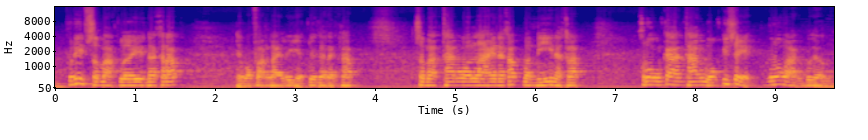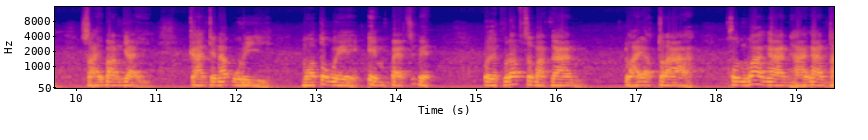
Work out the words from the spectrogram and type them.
ำรีบสมัครเลยนะครับ เดี๋ยวมาฟังรายละเอียดด้วยกันนะครับ สมัครทางออนไลน์นะครับวันนี้นะครับ โครงการทางหลวงพิเศษระหว่างเมือง สายบางใหญ่ กาญจนบุรี มอเตอร์เวย์ M81 เปิดรับสมัครงานหลายอัตรา คนว่างงานหางานท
